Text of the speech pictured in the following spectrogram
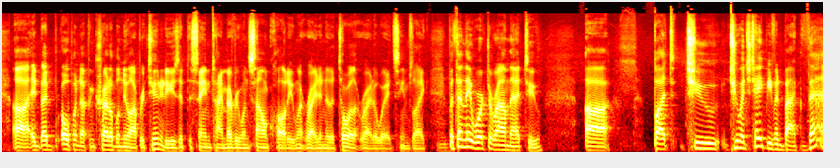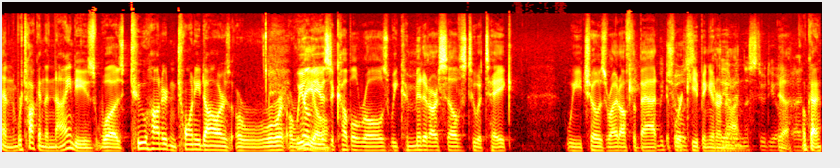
uh, it, it opened up incredible new opportunities. At the same time, everyone's sound quality went right into the toilet right away. It seems like. But then they worked around that too. Uh, but two two inch tape, even back then, we're talking the '90s, was two hundred and twenty dollars a, ro- a we reel. only used a couple rolls. We committed ourselves to a take. We chose right off the bat We if we're chose keeping it or there not. in the studio. Yeah. and- Okay.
